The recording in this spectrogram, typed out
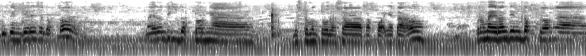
depende rin sa doktor. Mayroon ding doktor nga gusto magtulong sa kapwa niya tao. Pero mayroon din doktor nga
